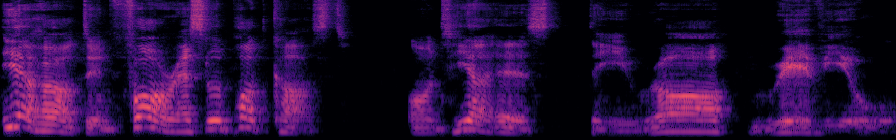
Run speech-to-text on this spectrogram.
Ihr hört den 4Wrestle Podcast und hier ist die Raw Review.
